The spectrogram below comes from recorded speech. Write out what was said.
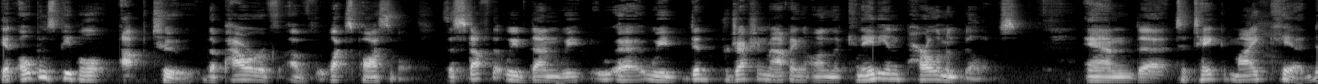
it opens people up to the power of, of what's possible the stuff that we've done, we uh, we did projection mapping on the Canadian Parliament buildings, and uh, to take my kid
